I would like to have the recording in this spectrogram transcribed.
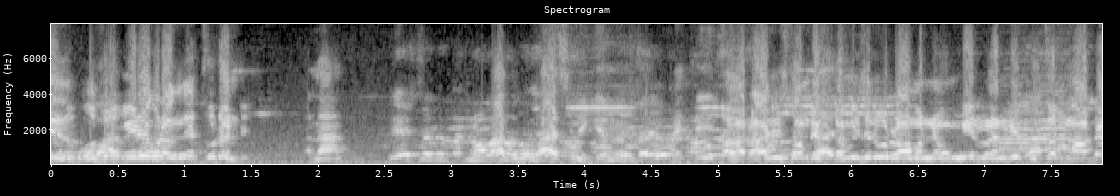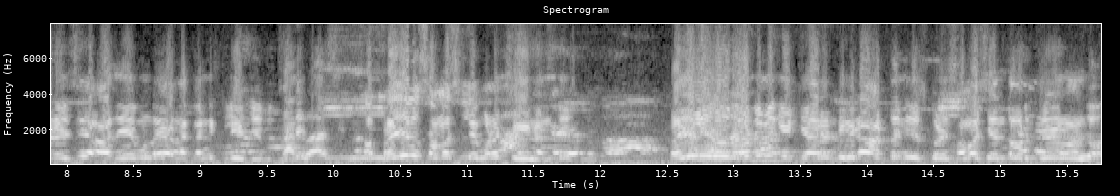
లేదు. ఒకసారి వీడియో కూడా ఉంది చూడండి. అన్నా రాజస్థాన్ రేపు కమిషన్ కూడా రామన్నాము మీరు రండి కూర్చొని మాట్లాడేసి అదేముండే నాకు అన్ని క్లియర్ చేపించండి ఆ ప్రజల సమస్య లేకుండా చేయండి అంతే. ప్రజలు ఈరోజు రోడ్డు మీకు గ్యారంటీ కూడా అర్థం చేసుకోండి సమస్య ఎంతవరకు ఉందో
